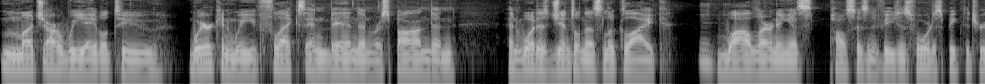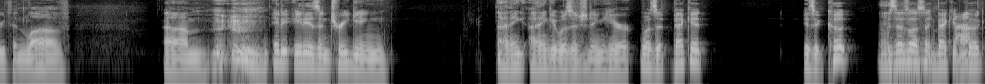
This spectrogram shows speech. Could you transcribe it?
much are we able to where can we flex and bend and respond? And and what does gentleness look like mm-hmm. while learning as paul says in ephesians 4 to speak the truth in love? Um it, it is intriguing. I think i think it was interesting here was it becket? Is it cook? Mm-hmm. is that last name? Becket uh-huh. cook.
